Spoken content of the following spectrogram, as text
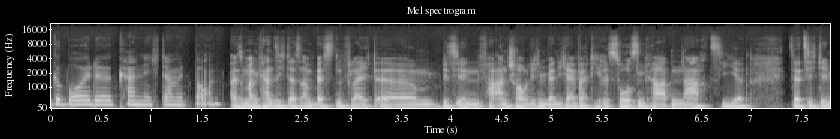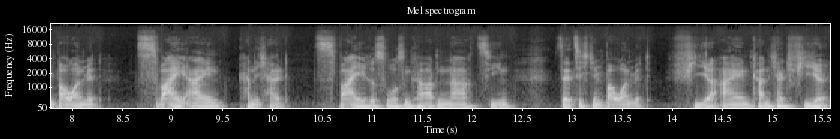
Gebäude kann ich damit bauen. also man kann sich das am besten vielleicht äh, ein bisschen veranschaulichen, wenn ich einfach die Ressourcenkarten nachziehe, setze ich den Bauern mit zwei ein, kann ich halt zwei Ressourcenkarten nachziehen. Setze ich den Bauern mit vier ein, kann ich halt vier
